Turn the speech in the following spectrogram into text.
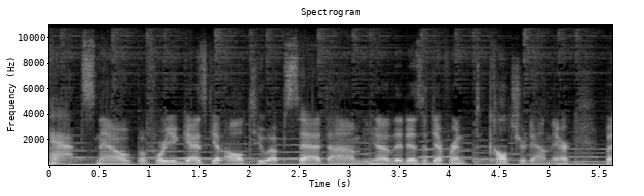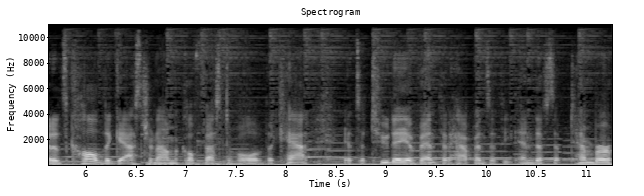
cats. Now, before you guys get all too upset, um, you know, that is a different culture down there, but it's called the Gastronomical Festival of the Cat. It's a two day event that happens at the end of September,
